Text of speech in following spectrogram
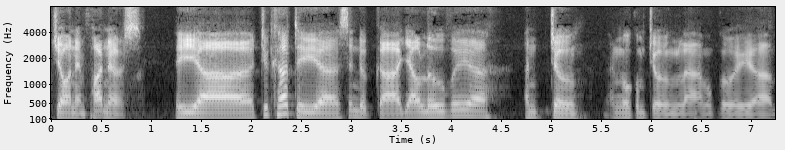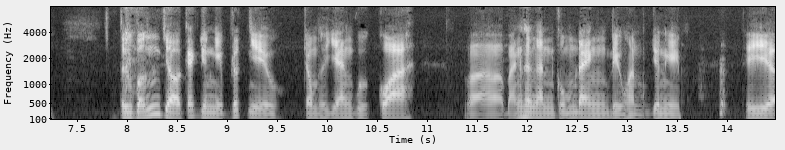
John and Partners. Thì uh, trước hết thì uh, xin được uh, giao lưu với uh, anh Trường. Anh Ngô Công Trường là một người uh, tư vấn cho các doanh nghiệp rất nhiều trong thời gian vừa qua và bản thân anh cũng đang điều hành một doanh nghiệp. Thì uh,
